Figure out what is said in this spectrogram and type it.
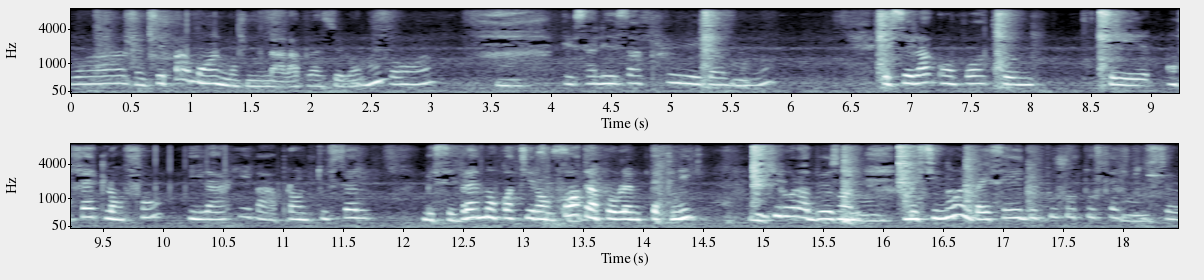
voix. Je ne sais pas moi, moi je me mets à la place de l'enfant. hein. Et ça les a plu également. Et c'est là qu'on voit que c'est en fait l'enfant, il arrive à apprendre tout seul. Mais c'est vraiment quand il rencontre un problème technique qu'il aura besoin. de- Mais sinon, il va essayer de toujours tout faire tout seul.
